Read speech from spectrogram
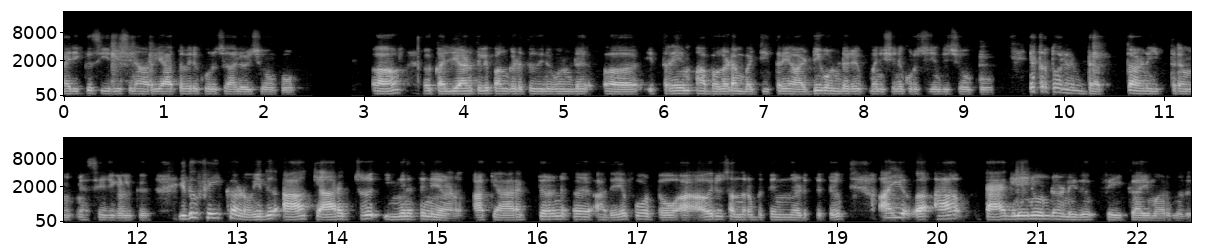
കരിക്ക് സീരീസിനെ അറിയാത്തവരെ കുറിച്ച് ആലോചിച്ച് നോക്കൂ. കല്യാണത്തിൽ പങ്കെടുത്തതിന് കൊണ്ട് ഇത്രയും അപകടം പറ്റി ഇത്രയും അടി കൊണ്ടൊരു മനുഷ്യനെ കുറിച്ച് ചിന്തിച്ചു നോക്കൂ. എത്രത്തോളം ഡെപ്ത് ആണ് ഇത്തരം മെസ്സേജുകൾക്ക് ഇത് ഫേക്ക് ആണോ? ഇത് ആ ക്യാരക്ടർ ഇങ്ങനെ തന്നെയാണ്. ആ ക്യാരക്ടറിന് അതേ ഫോട്ടോ ആ ഒരു സന്ദർഭത്തിൽ നിന്ന് എടുത്തിട്ട് ആ ടാഗ് ലൈൻ കൊണ്ടാണ് ഇത് ഫേക്ക് ആയി മാറുന്നത്.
